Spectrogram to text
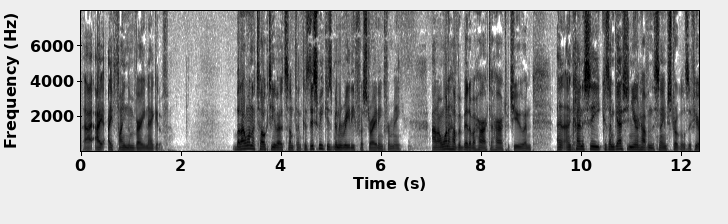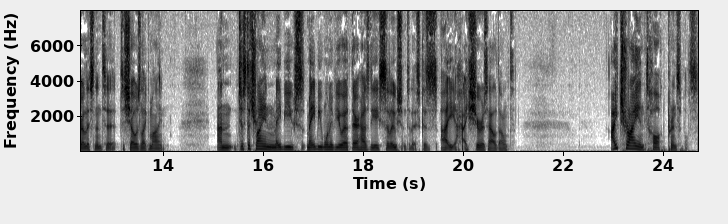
I, I, I find them very negative. But I want to talk to you about something because this week has been really frustrating for me. And I want to have a bit of a heart to heart with you and, and, and kind of see, because I'm guessing you're having the same struggles if you're listening to, to shows like mine. And just to try and maybe you, maybe one of you out there has the solution to this because I, I sure as hell don't. I try and talk principles.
